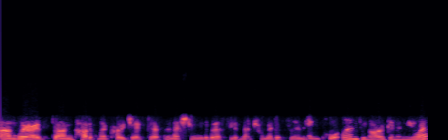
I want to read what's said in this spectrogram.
Um, where I've done part of my project at the National University of Natural Medicine in Portland, in Oregon, in the US,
